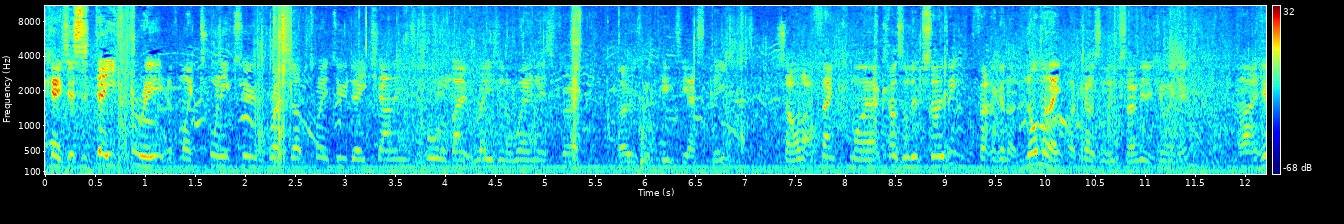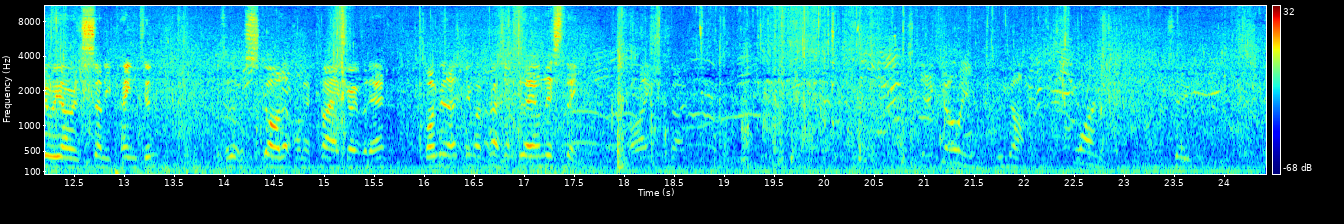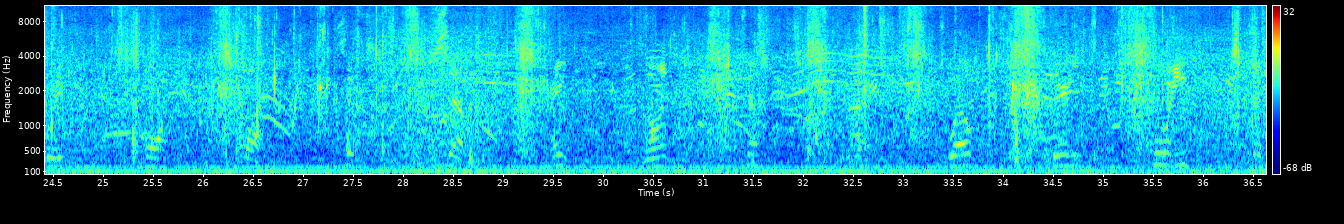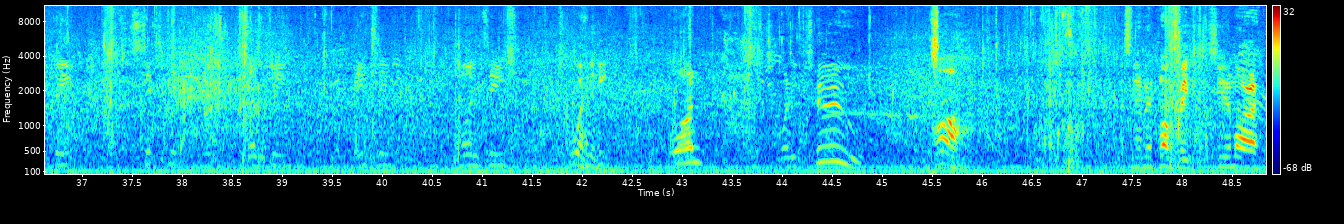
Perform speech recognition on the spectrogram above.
Okay, so this is day three of my 22 press up, 22 day challenge, all about raising awareness for those with PTSD. So I want to thank my uh, cousin Luke Sobey. In fact, I'm going to nominate my cousin Luke Sobey to join in. Uh, here we are in sunny Paignton. There's a little scarlet on a kayak over there. So I'm going to do my press up today on this thing. All right, so let's get going. We got one, two, three, four, five, six, seven, 12, 13, 14, 15, 16, 17, 18, 19, 20, 21, 22. Ah. Oh, that's a little bit bumpy. See you tomorrow.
